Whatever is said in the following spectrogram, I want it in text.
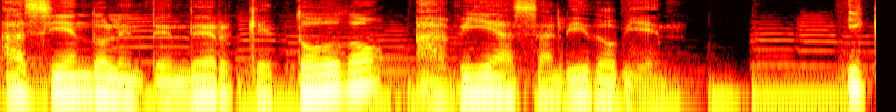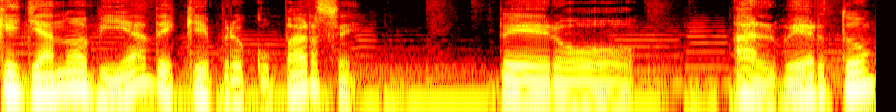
haciéndole entender que todo había salido bien y que ya no había de qué preocuparse. Pero Alberto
